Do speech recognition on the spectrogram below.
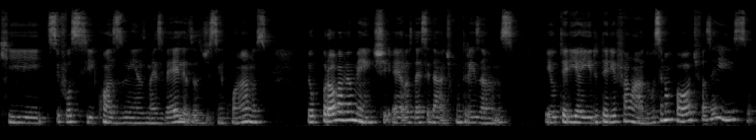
que se fosse com as minhas mais velhas, as de 5 anos, eu provavelmente, elas dessa idade, com 3 anos, eu teria ido e teria falado: você não pode fazer isso.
